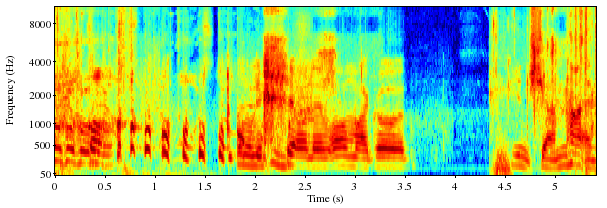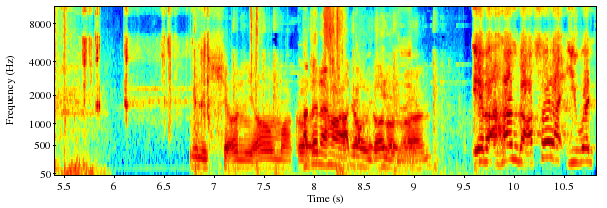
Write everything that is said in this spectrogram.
Holy shit on him, oh my god. You didn't show him nothing. Really shit on you, oh my god. I don't know how I I don't got got it on, here, though. man. Yeah, but Hunger, I feel like you went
